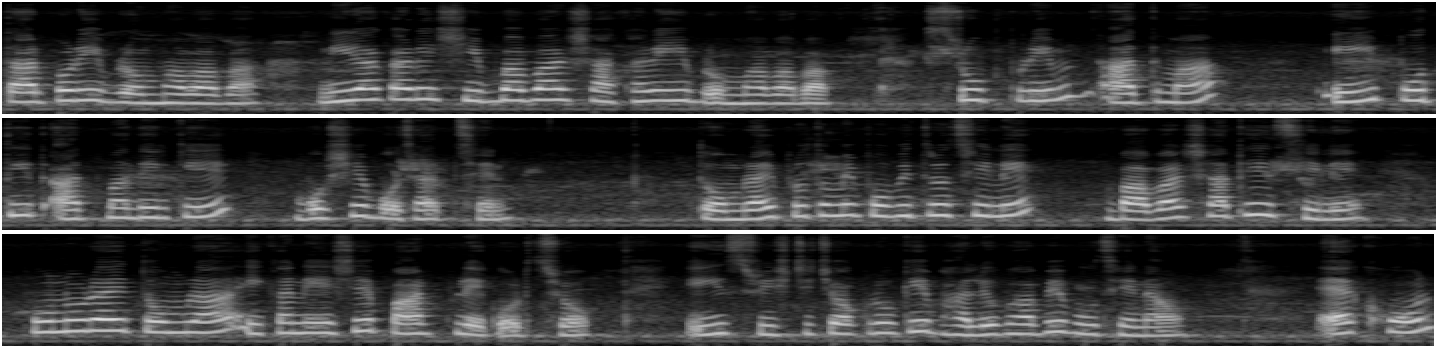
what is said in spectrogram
তারপরেই ব্রহ্মা বাবা। নিরাকারে শিব বাবার শাখারেই ব্রহ্মা বাবা। সুপ্রিম আত্মা এই পতিত আত্মাদেরকে বসে বোঝাচ্ছেন। তোমরাই প্রথমে পবিত্র ছিলে, বাবার সাথেই ছিলে। পুনরায় তোমরা এখানে এসে পার্ট প্লে করছ। এই সৃষ্টিচক্রকে ভালোভাবে বুঝে নাও। এখন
